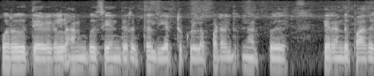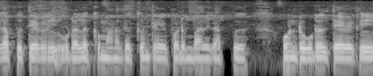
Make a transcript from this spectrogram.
உறவு தேவைகள் அன்பு சேர்ந்திருத்தல் ஏற்றுக்கொள்ளப்படல் நட்பு. இரண்டு. பாதுகாப்பு தேவைகள் உடலுக்கும் மனதுக்கும் தேவைப்படும் பாதுகாப்பு. ஒன்று உடல் தேவைகள்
